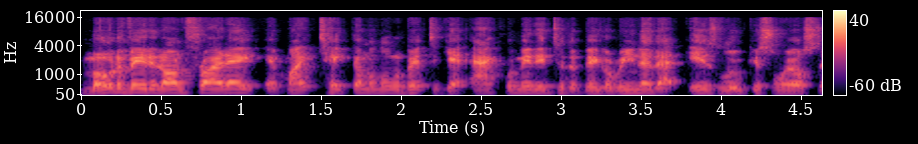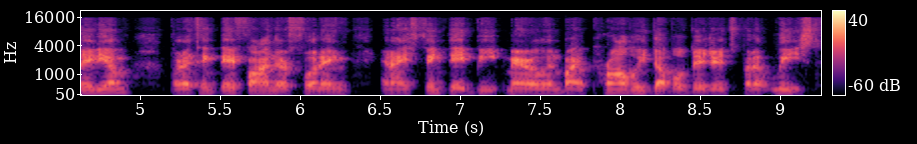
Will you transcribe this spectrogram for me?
motivated on Friday. It might take them a little bit to get acclimated to the big arena that is Lucas Oil Stadium, but I think they find their footing and I think they beat Maryland by probably double digits, but at least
